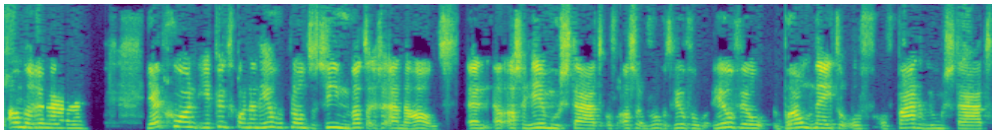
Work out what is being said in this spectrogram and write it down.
andere, je, hebt gewoon, je kunt gewoon aan heel veel planten zien wat er is aan de hand. En als er heermoes staat, of als er bijvoorbeeld heel veel, heel veel brandnetel of, of paardenbloem staat.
